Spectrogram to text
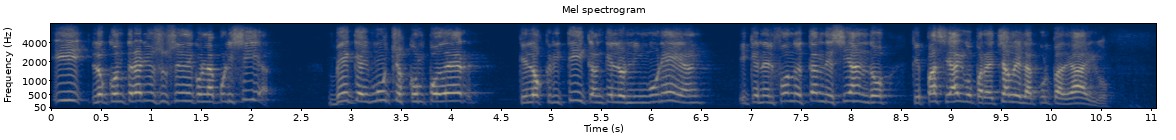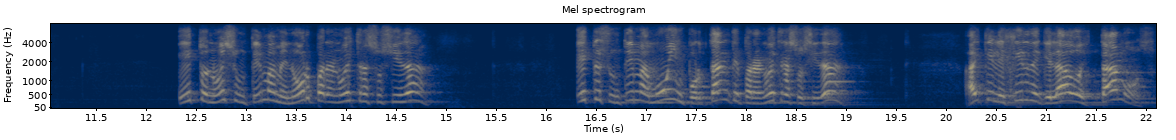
Y lo contrario sucede con la policía. Ve que hay muchos con poder que los critican, que los ningunean y que en el fondo están deseando que pase algo para echarles la culpa de algo. Esto no es un tema menor para nuestra sociedad. Esto es un tema muy importante para nuestra sociedad. Hay que elegir de qué lado estamos.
